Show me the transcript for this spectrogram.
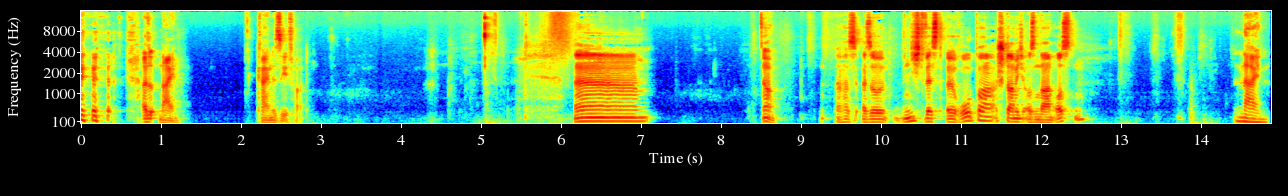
Also nein. Keine Seefahrt. Ähm, ja, also nicht Westeuropa, stamme ich aus dem Nahen Osten. Nein.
